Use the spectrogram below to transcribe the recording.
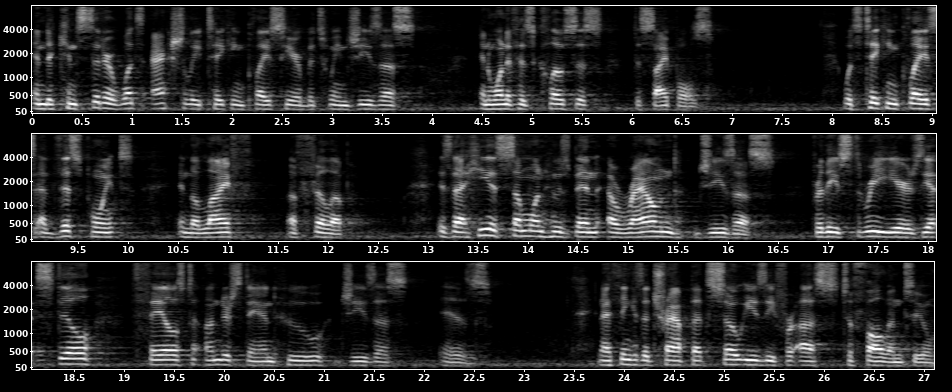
and to consider what's actually taking place here between Jesus and one of his closest disciples. what's taking place at this point in the life of Philip is that he is someone who's been around Jesus for these three years, yet still fails to understand who Jesus is. And I think it's a trap that's so easy for us to fall into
